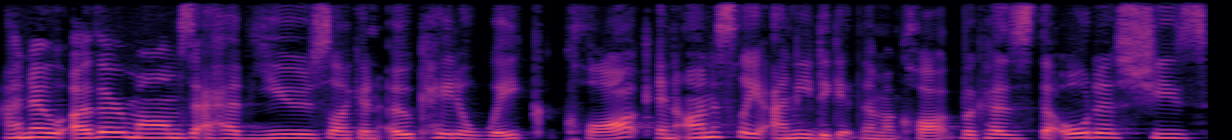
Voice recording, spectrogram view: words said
I know other moms that have used like an okay to wake clock. And honestly, I need to get them a clock because the oldest, she's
